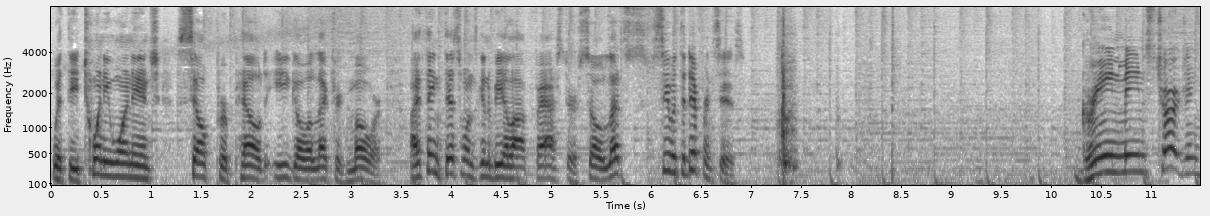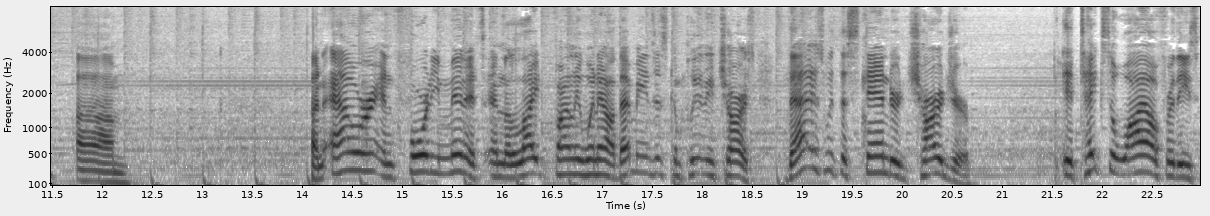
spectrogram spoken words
with the 21 inch self-propelled Ego electric mower. I think this one's gonna be a lot faster. So let's see what the difference is. Green means charging. Um, an hour and 40 minutes and the light finally went out. That means it's completely charged. That is with the standard charger. It takes a while for these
